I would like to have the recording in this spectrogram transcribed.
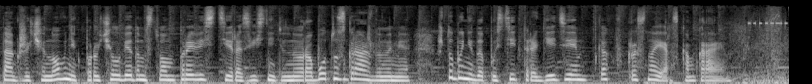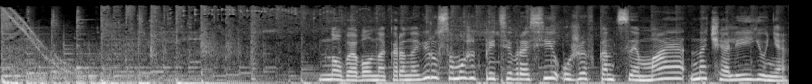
Также чиновник поручил ведомствам провести разъяснительную работу с гражданами, чтобы не допустить трагедии, как в Красноярском крае. Новая волна коронавируса может прийти в Россию уже в конце мая, начале июня.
